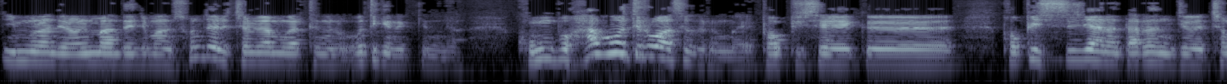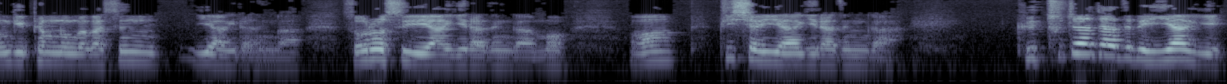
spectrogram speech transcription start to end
입문한 지는 얼마 안 되지만 손자리 절감 같은 건 어떻게 느꼈냐. 공부하고 들어와서 그런 거예요. 버핏의 그, 버핏이 쓰지 않은 다른 저 정기평론가가 쓴 이야기라든가, 소로스 이야기라든가, 뭐, 어, 피셔 이야기라든가, 그 투자자들의 이야기,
